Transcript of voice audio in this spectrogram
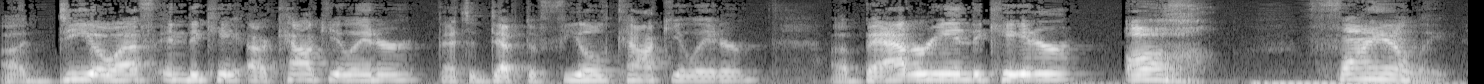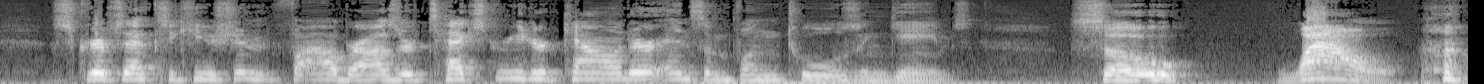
A DOF indicator uh, calculator, that's a depth of field calculator. A battery indicator, oh, finally. Scripts execution, file browser, text reader, calendar, and some fun tools and games. So, wow. now,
